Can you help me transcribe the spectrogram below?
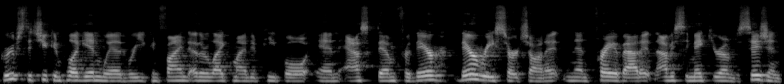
groups that you can plug in with where you can find other like-minded people and ask them for their their research on it and then pray about it and obviously make your own decision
